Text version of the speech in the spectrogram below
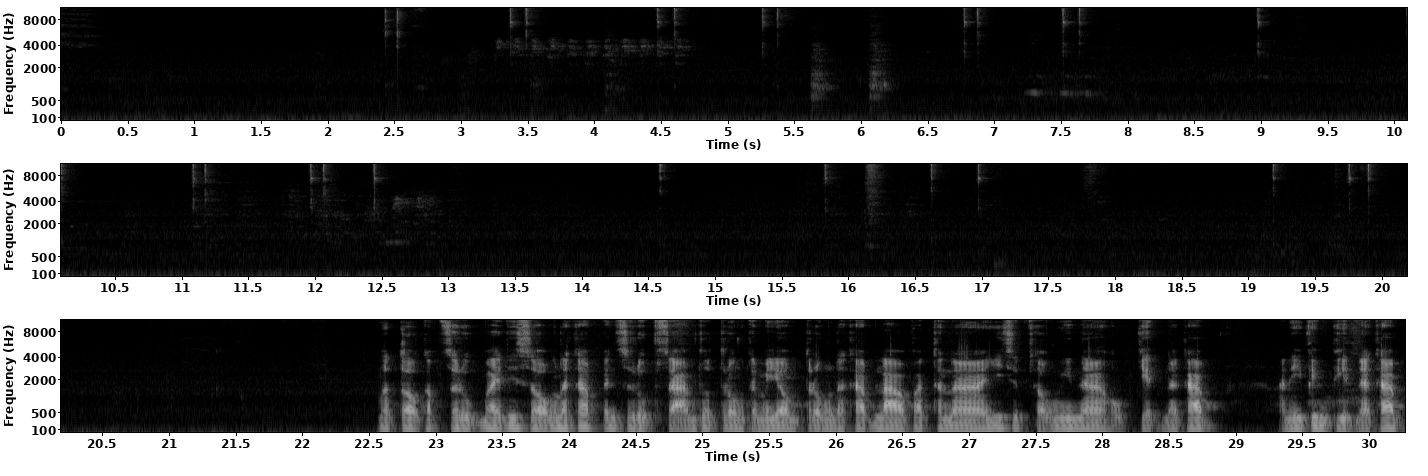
มาต่อกับสรุปใบที่ 2 นะครับ เป็นสรุป 3 ตัวตรงแต่ไม่ยอมตรงนะครับลาวพัฒนา 22 มีนา 67 นะครับ อันนี้พิมพ์ผิดนะครับ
